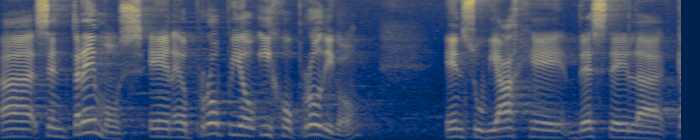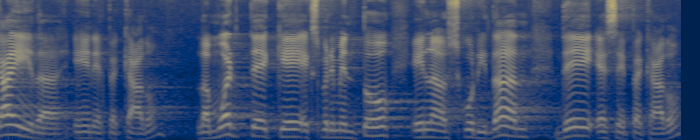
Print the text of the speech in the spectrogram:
ah, centremos en el propio Hijo pródigo, en su viaje desde la caída en el pecado, la muerte que experimentó en la oscuridad de ese pecado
